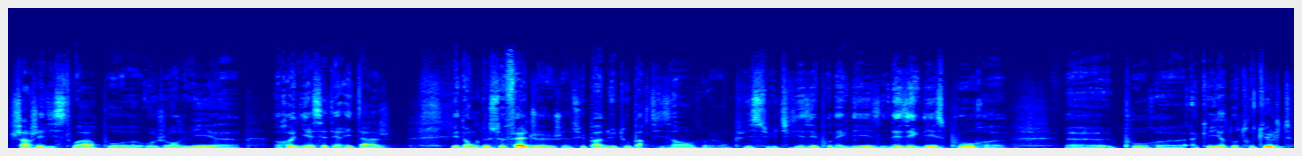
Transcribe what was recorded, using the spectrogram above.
chargés d'histoire, pour aujourd'hui renier cet héritage. Et donc, de ce fait, je, ne suis pas du tout partisan que l'on puisse utiliser pour des églises, des églises pour, euh, euh, pour euh, accueillir d'autres cultes.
